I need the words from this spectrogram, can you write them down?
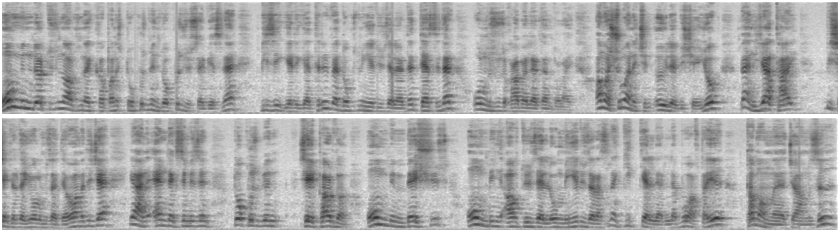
10.400'ün altındaki kapanış 9.900 seviyesine bizi geri getirir ve 9.700'lerde test eder olumsuzluk haberlerden dolayı. Ama şu an için öyle bir şey yok. Ben yatay bir şekilde yolumuza devam edeceğiz. Yani endeksimizin 9000 şey pardon 10500 10.650-10.700 arasında git gellerle bu haftayı tamamlayacağımızı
